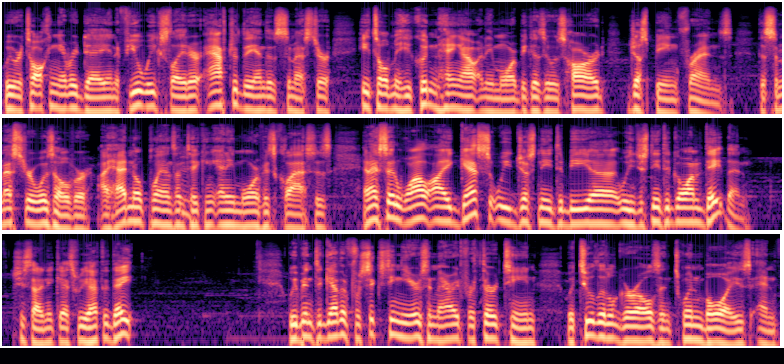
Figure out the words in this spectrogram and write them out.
we were talking every day, and a few weeks later, after the end of the semester, he told me he couldn't hang out anymore because it was hard just being friends. The semester was over. I had no plans on taking any more of his classes, and I said, "Well, I guess we just need to be, uh, we just need to go on a date then." She said, "I guess we have to date." We've been together for 16 years and married for 13, with two little girls and twin boys, and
